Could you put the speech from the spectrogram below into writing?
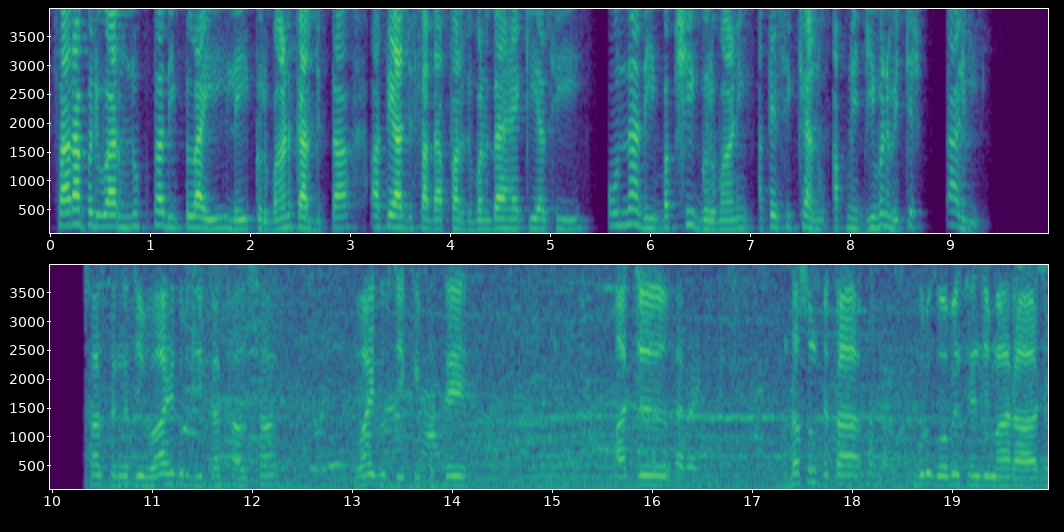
ਸਾਰਾ ਪਰਿਵਾਰ ਮਨੁੱਖਤਾ ਦੀ ਭਲਾਈ ਲਈ ਕੁਰਬਾਨ ਕਰ ਦਿੱਤਾ ਅਤੇ ਅੱਜ ਸਾਡਾ ਫਰਜ਼ ਬਣਦਾ ਹੈ ਕਿ ਅਸੀਂ ਉਹਨਾਂ ਦੀ ਬਖਸ਼ੀ ਗੁਰਬਾਣੀ ਅਤੇ ਸਿੱਖਿਆ ਨੂੰ ਆਪਣੇ ਜੀਵਨ ਵਿੱਚ ਢਾਲੀਏ ਸਾਧ ਸੰਗਤ ਜੀ, ਵਾਹਿਗੁਰੂ ਜੀ ਕਾ ਖਾਲਸਾ, ਵਾਹਿਗੁਰੂ ਜੀ ਕੀ ਫਤਿਹ। ਅੱਜ ਦਸਮ ਪਿਤਾ ਗੁਰੂ ਗੋਬਿੰਦ ਸਿੰਘ ਜੀ ਮਹਾਰਾਜ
